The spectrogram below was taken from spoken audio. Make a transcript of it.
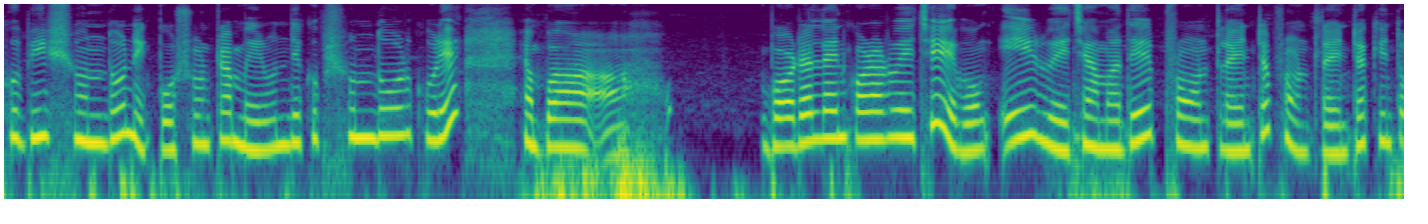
খুবই সুন্দর নেক পোর্শনটা মেরুন দিয়ে খুব সুন্দর করে বর্ডার লাইন করা রয়েছে এবং এই রয়েছে আমাদের ফ্রন্ট লাইনটা ফ্রন্ট লাইনটা কিন্তু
